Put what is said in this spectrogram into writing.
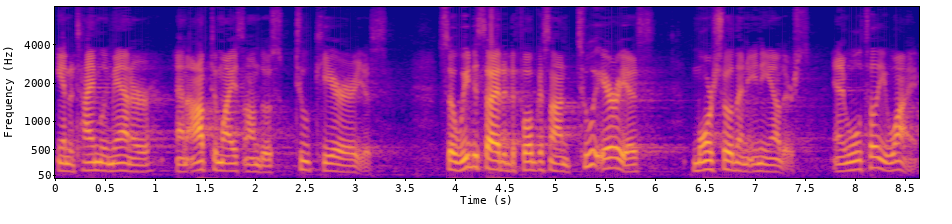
in a timely manner and optimize on those two key areas. So we decided to focus on two areas more so than any others, and we'll tell you why.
